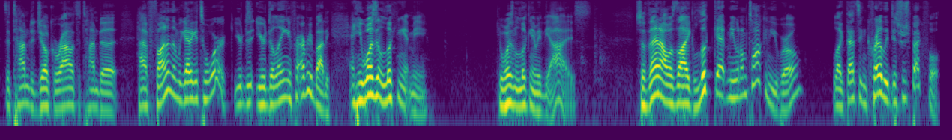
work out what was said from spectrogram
It's a time to joke around. It's a time to have fun, and then we got to get to work. You're de- you're delaying it for everybody." And he wasn't looking at me. He wasn't looking at me in the eyes. So then I was like, "Look at me when I'm talking to you, bro. Like that's incredibly disrespectful."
